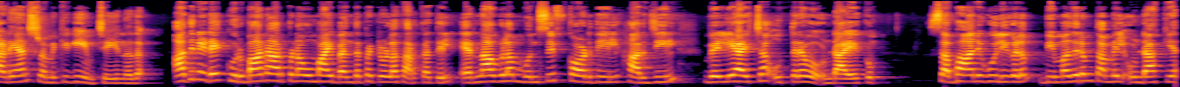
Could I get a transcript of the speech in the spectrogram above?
തടയാൻ ശ്രമിക്കുകയും ചെയ്യുന്നത്. അതിനിടെ കുർബാനാർപ്പണവുമായി ബന്ധപ്പെട്ടുള്ള തർക്കത്തിൽ എറണാകുളം മുൻസിഫ് കോടതിയിൽ ഹർജിയിൽ വെള്ളിയാഴ്ച ഉത്തരവ് ഉണ്ടായേക്കും. സഭാനുകൂലികളും വിമതരും തമ്മിൽ ഉണ്ടാക്കിയ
